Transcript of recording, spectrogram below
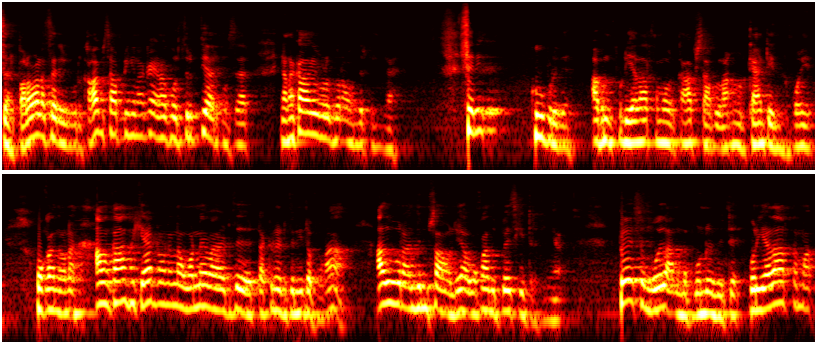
சார் பரவாயில்ல சார் ஒரு காஃபி சாப்பிட்டீங்கனாக்கா எனக்கு ஒரு திருப்தியாக இருக்கும் சார். எனக்காக இவ்வளோ தூரம் வந்திருக்கீங்க சரி கூப்பிடுது. அப்படின்னு இப்படி யதார்த்தமாக ஒரு காஃபி சாப்பிட்லான்னு ஒரு கேன்டீனுக்கு போய் உட்காந்தோடனே அவன் காஃபி கேட்டோடனே நான் உடனே எடுத்து டக்குன்னு எடுத்து நீட்ட போகிறான் அது ஒரு அஞ்சு நிமிஷம் ஆகும் இல்லையா உட்காந்து பேசிக்கிட்டு இருக்கீங்க. பேசும்போது அந்த பொண்ணு இருந்துட்டு ஒரு யதார்த்தமாக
